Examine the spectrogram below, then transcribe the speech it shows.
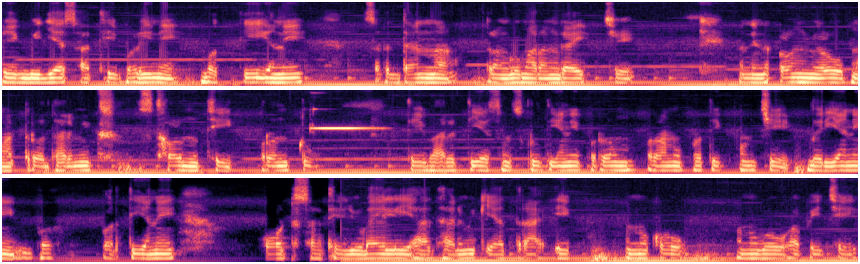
એકબીજા સાથે ભળીને ભક્તિ અને શ્રદ્ધાના રંગોમાં રંગાય છે. અને નકળંગ મેળો માત્ર ધાર્મિક સ્થળ નથી પરંતુ તે ભારતીય સંસ્કૃતિ અને પરંપરાનું પ્રતીક પણ છે. દરિયાની ભરતી અને પોટ સાથે જોડાયેલી આ ધાર્મિક યાત્રા એક અનોખો અનુભવ આપે છે.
